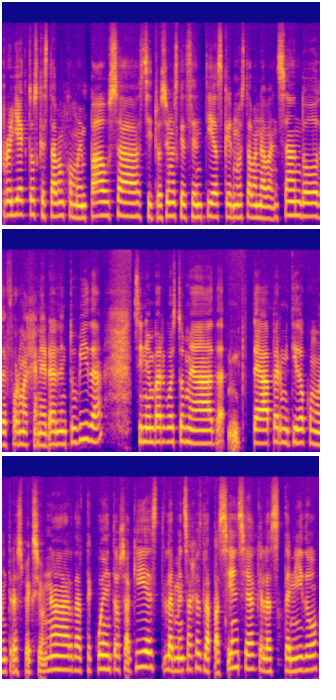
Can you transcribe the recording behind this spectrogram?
proyectos que estaban como en pausa, situaciones que sentías que no estaban avanzando de forma general en tu vida. Sin embargo, esto me ha, te ha permitido como introspeccionar, darte cuenta. O sea, aquí es, el mensaje es la paciencia que has tenido,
